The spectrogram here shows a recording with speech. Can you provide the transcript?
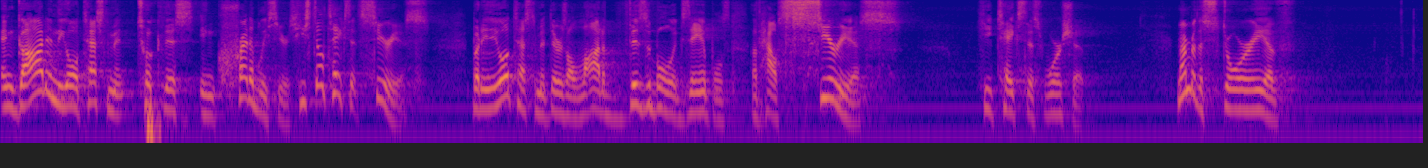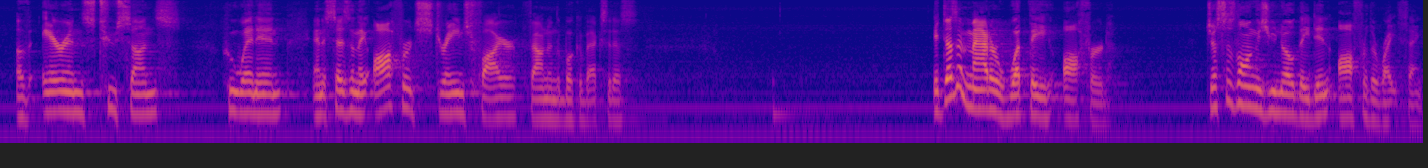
And God in the Old Testament took this incredibly serious. He still takes it serious. But in the Old Testament, there's a lot of visible examples of how serious he takes this worship. Remember the story of, of Aaron's two sons? who went in, and it says, and they offered strange fire, found in the book of Exodus. It doesn't matter what they offered, just as long as you know they didn't offer the right thing.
